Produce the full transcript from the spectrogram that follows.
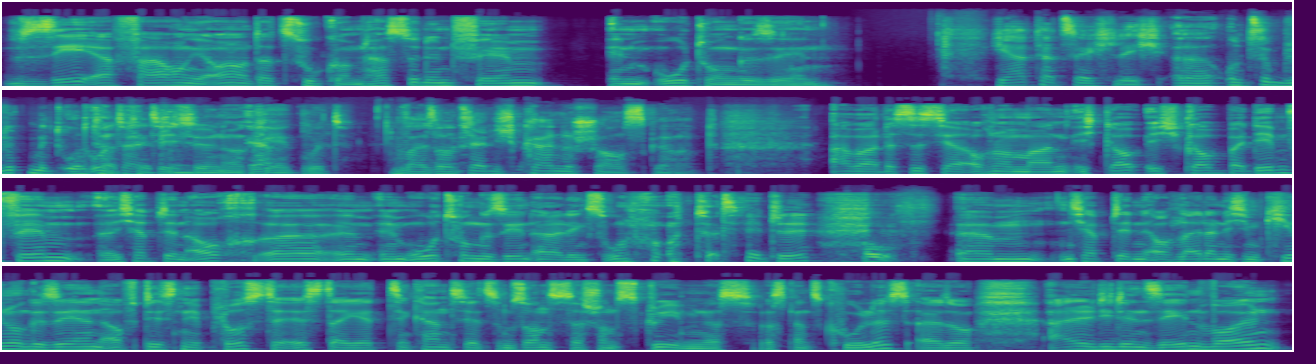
Seherfahrung ja auch noch dazu kommt, hast du den Film im O-Ton gesehen? Ja, tatsächlich. Äh, Und zum Glück mit Untertiteln. Untertiteln, okay, ja. gut. Weil sonst hätte ich keine Chance gehabt. Aber das ist ja auch nochmal, ein- ich glaube, ich glaube bei dem Film, ich habe den auch äh, im, im O-Ton gesehen, allerdings ohne Untertitel. Oh. Ähm, ich habe den auch leider nicht im Kino gesehen, auf Disney Plus. Der ist da jetzt, den kannst du jetzt umsonst da schon streamen, das was ganz cool ist. Also alle, die den sehen wollen,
